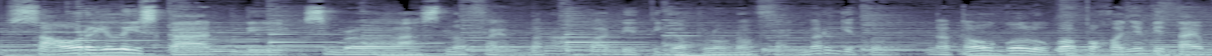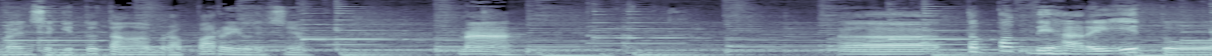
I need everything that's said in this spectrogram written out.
Sao rilis kan di 11 November apa di 30 November gitu. Nggak tahu gue lupa. Pokoknya di timeline segitu tanggal berapa rilisnya. Nah uh, tepat di hari itu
